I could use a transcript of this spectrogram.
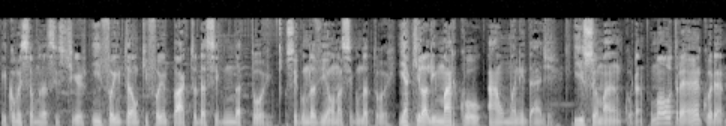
e começamos a assistir. E foi então que foi o impacto da segunda torre, o segundo avião na segunda torre. E aquilo ali marcou a humanidade. Isso é uma âncora. Uma outra âncora,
